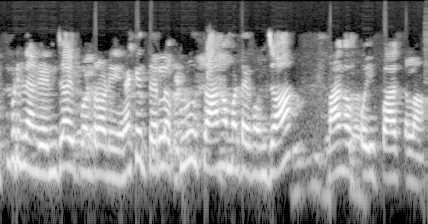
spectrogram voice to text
எப்படி நாங்க என்ஜாய் பண்றோம் எனக்கே தெரியல குளிர் தாங்க மாட்டேன் கொஞ்சம். வாங்க போய் பார்க்கலாம்.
